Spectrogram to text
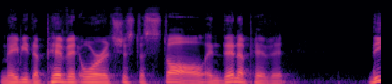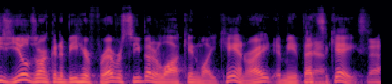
maybe the pivot or it's just a stall and then a pivot. These yields aren't going to be here forever, so you better lock in while you can, right? I mean, if that's Yeah. the case. Yeah.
